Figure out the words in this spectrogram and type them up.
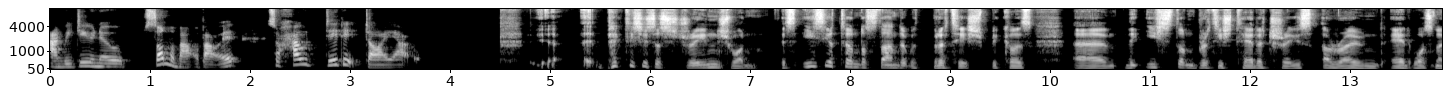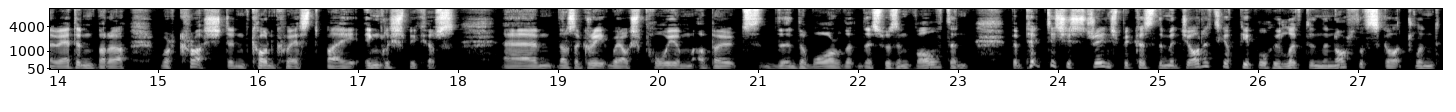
and we do know some amount about it. So how did it die out? Yeah, Pictish is a strange one it's easier to understand it with British because um, the eastern British territories around Ed- what's now Edinburgh were crushed in conquest by English speakers. Um, there's a great Welsh poem about the, the war that this was involved in. But Pictish is strange because the majority of people who lived in the north of Scotland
